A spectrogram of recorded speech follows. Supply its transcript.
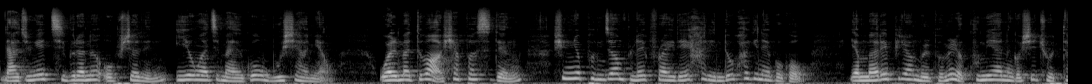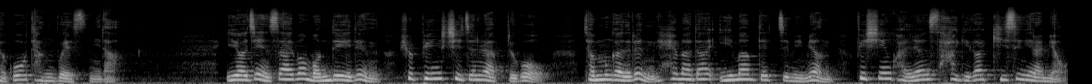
나중에 지불하는 옵션은 이용하지 말고 무시하며 월마트와 샤퍼스 등 식료품점 블랙 프라이데이 할인도 확인해보고 연말에 필요한 물품을 구매하는 것이 좋다고 당부했습니다. 이어진 사이버 먼데이 등 쇼핑 시즌을 앞두고 전문가들은 해마다 이맘때쯤이면 피싱 관련 사기가 기승이라며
